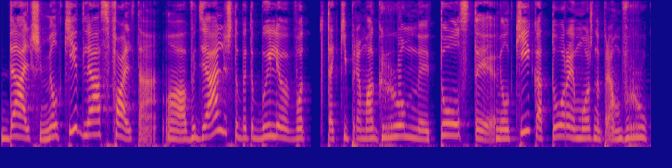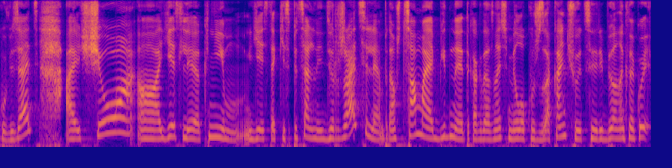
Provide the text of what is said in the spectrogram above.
Дальше, мелки для асфальта. А, в идеале, чтобы это были вот такие прям огромные, толстые мелки, которые можно прям в руку взять. А еще, а, если к ним есть такие специальные держатели, потому что самое обидное, это когда, знаете, мелок уже заканчивается, и ребенок такой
